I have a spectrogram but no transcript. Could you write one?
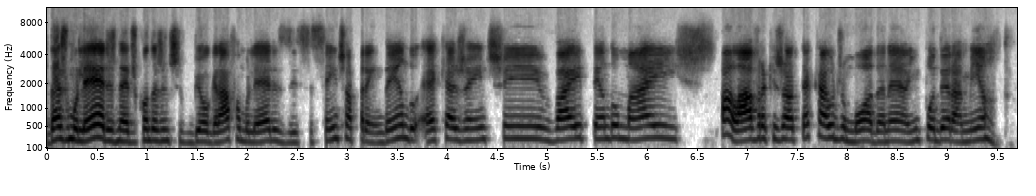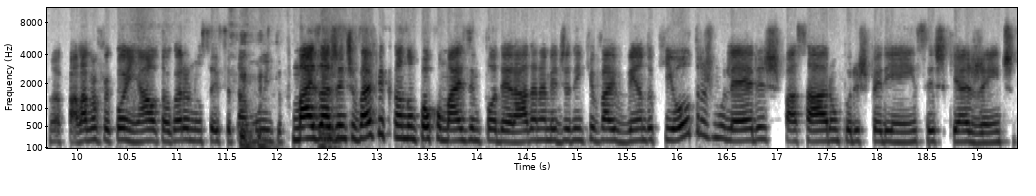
das mulheres, né, de quando a gente biografa mulheres e se sente aprendendo, é que a gente vai tendo mais palavra que já até caiu de moda, né, empoderamento, a palavra ficou em alta, agora eu não sei se está muito, mas a gente vai ficando um pouco mais empoderada na medida em que vai vendo que outras mulheres passaram por experiências que a gente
